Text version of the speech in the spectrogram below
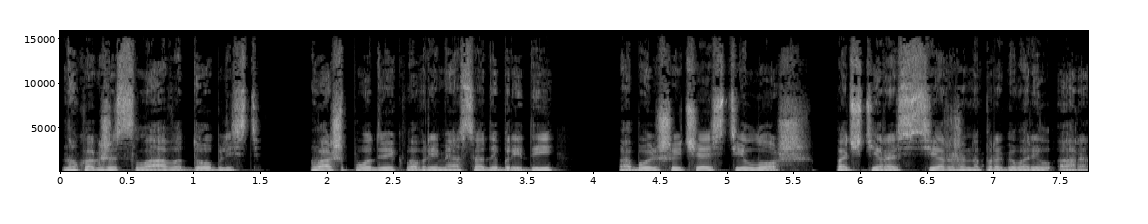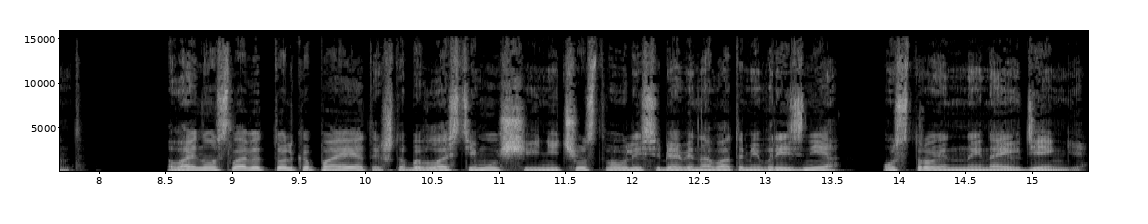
Но как же слава, доблесть, ваш подвиг во время осады Бреды, по большей части ложь, почти рассерженно проговорил Арент. Войну славят только поэты, чтобы власть имущие не чувствовали себя виноватыми в резне, устроенной на их деньги.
